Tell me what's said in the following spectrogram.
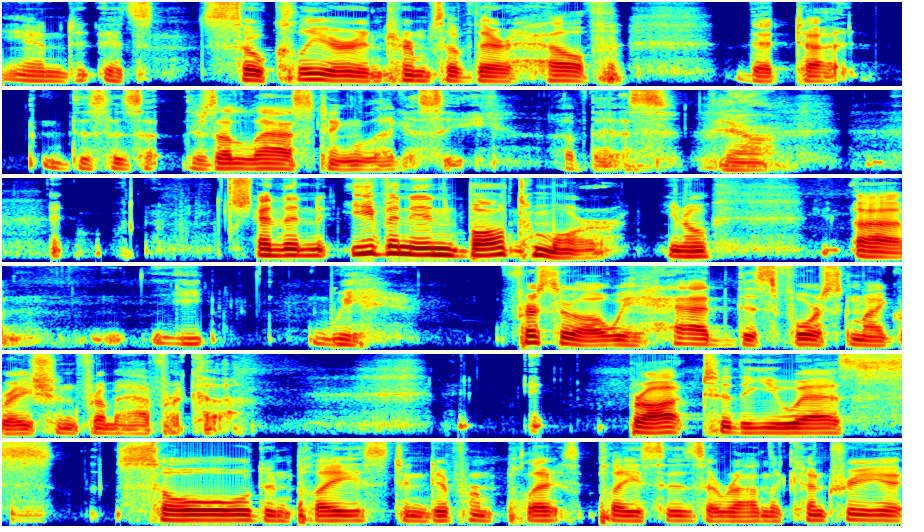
And it's so clear in terms of their health that uh, this is a, there's a lasting legacy of this. Yeah. And then even in Baltimore, you know, uh, we first of all we had this forced migration from Africa, brought to the U.S., sold and placed in different pla- places around the country. uh,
